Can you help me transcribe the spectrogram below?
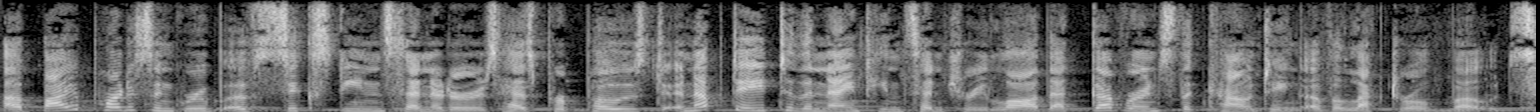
a bipartisan group of 16 senators has proposed an update to the 19th century law that governs the counting of electoral votes.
